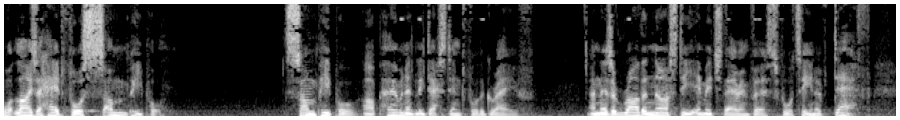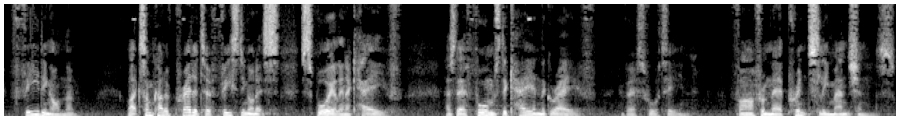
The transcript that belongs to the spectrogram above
what lies ahead for some people. Some people are permanently destined for the grave. And there's a rather nasty image there in verse 14 of death feeding on them, like some kind of predator feasting on its spoil in a cave, as their forms decay in the grave, verse 14, far from their princely mansions.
